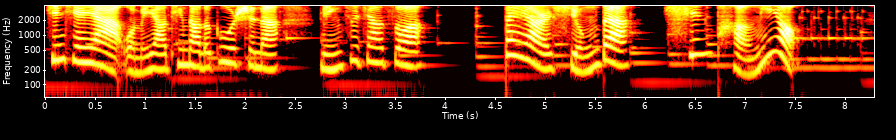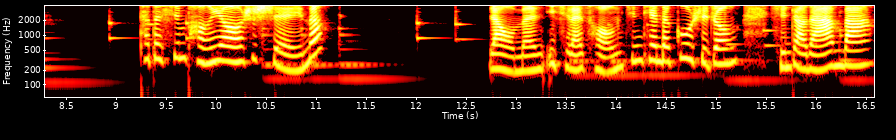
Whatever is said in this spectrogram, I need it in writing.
今天呀，我们要听到的故事呢，名字叫做《贝尔熊的新朋友》。他的新朋友是谁呢？让我们一起来从今天的故事中寻找答案吧。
